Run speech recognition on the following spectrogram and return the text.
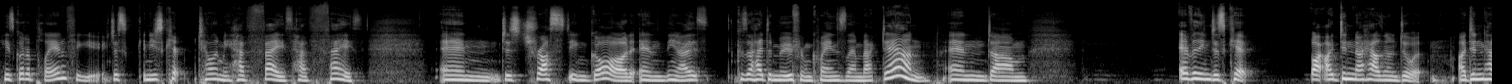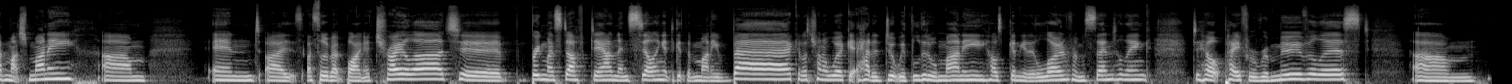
He's got a plan for you. Just and he just kept telling me have faith, have faith, and just trust in God. And you know, because I had to move from Queensland back down, and um, everything just kept. I I didn't know how I was going to do it. I didn't have much money. Um, and I, I thought about buying a trailer to bring my stuff down, then selling it to get the money back. And I was trying to work out how to do it with little money. I was going to get a loan from Centrelink to help pay for a removalist. Um,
